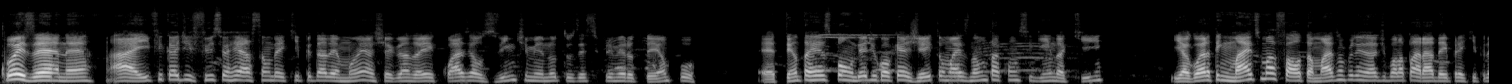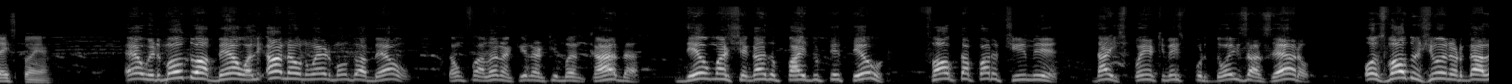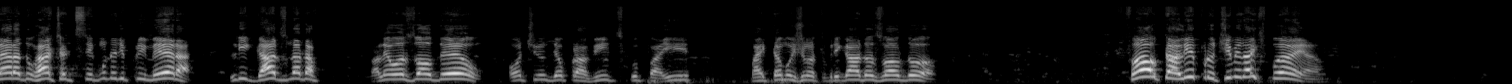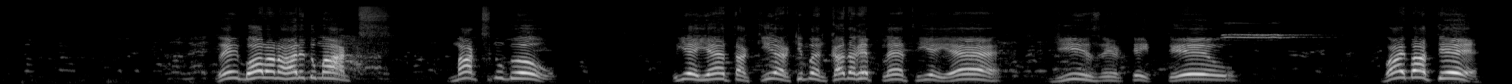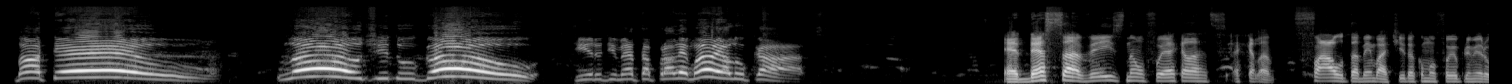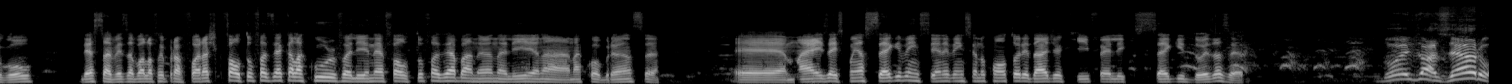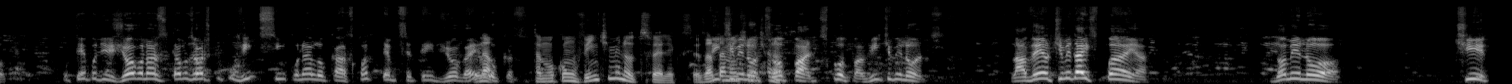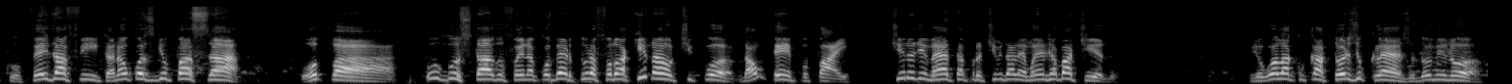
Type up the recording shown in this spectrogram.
Pois é, né? Aí fica difícil a reação da equipe da Alemanha, chegando aí quase aos 20 minutos desse primeiro tempo. É, tenta responder de qualquer jeito, mas não está conseguindo aqui. E agora tem mais uma falta, mais uma oportunidade de bola parada aí para a equipe da Espanha. É, o irmão do Abel ali. Ah, não, não é irmão do Abel. Estão falando aqui na arquibancada. Deu uma chegada do pai do Teteu. Falta para o time da Espanha que vence por 2 a 0. Oswaldo Júnior, galera do Racha de segunda de primeira, ligados na da. Valeu, Oswaldeu. Ontem não deu para vir, desculpa aí. Mas tamo junto. Obrigado, Oswaldo. Falta ali pro time da Espanha. Vem bola na área do Max. Max no gol. O Iê tá aqui, arquibancada repleta. Iê, Disney, Teiteu. Vai bater! Bateu! Load do gol! Tiro de meta para a Alemanha, Lucas! É, dessa vez não foi aquela, aquela falta bem batida como foi o primeiro gol. Dessa vez a bola foi para fora. Acho que faltou fazer aquela curva ali, né? Faltou fazer a banana ali na, na cobrança. É, mas a Espanha segue vencendo e vencendo com autoridade aqui. Félix segue 2 a 0. 2 a 0 O tempo de jogo, nós estamos, eu acho que com 25, né, Lucas? Quanto tempo você tem de jogo aí, Não, Lucas? Estamos com 20 minutos, Félix. Exatamente. 20 minutos. 20 minutos. Opa, desculpa, 20 minutos. Lá vem o time da Espanha. Dominou. Tico fez a finta, não conseguiu passar. Opa! O Gustavo foi na cobertura, falou: aqui não, Tico, dá um tempo, pai. Tiro de meta para o time da Alemanha já batido. Jogou lá com 14 o Clésio, dominou.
